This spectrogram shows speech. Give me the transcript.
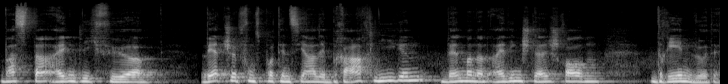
was da eigentlich für Wertschöpfungspotenziale brach liegen, wenn man an einigen Stellschrauben drehen würde.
